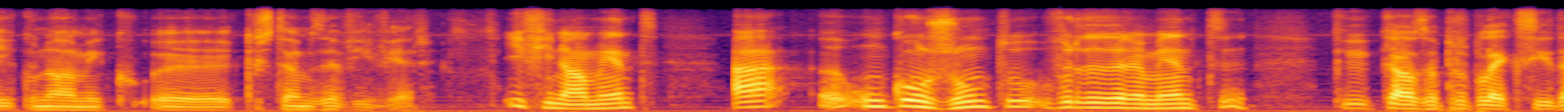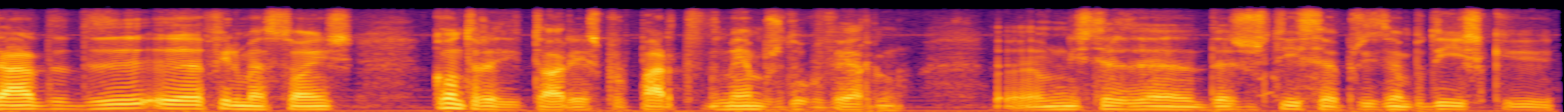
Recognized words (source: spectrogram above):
económico uh, que estamos a viver. E, finalmente, há uh, um conjunto verdadeiramente que causa perplexidade de uh, afirmações contraditórias por parte de membros do governo. A Ministra da, da, Justiça, por exemplo, diz que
